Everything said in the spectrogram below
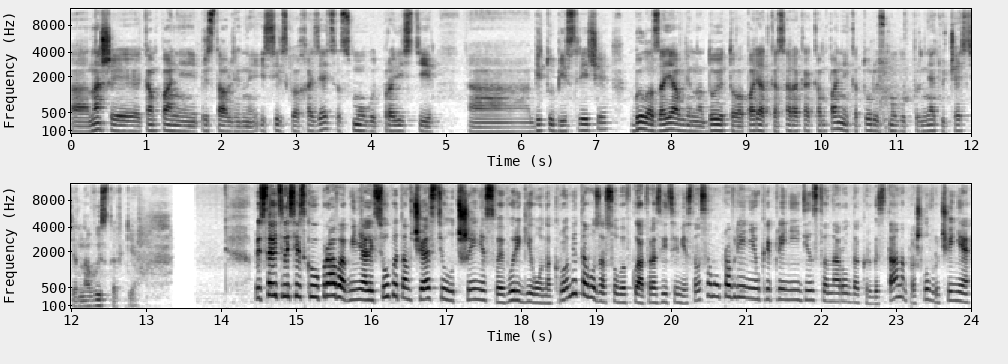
Наши компании, представленные из сельского хозяйства, смогут провести B2B встречи. Было заявлено до этого порядка 40 компаний, которые смогут принять участие на выставке. Представители сельской управы обменялись опытом в части улучшения своего региона. Кроме того, за особый вклад в развитие местного самоуправления и укрепление единства народа Кыргызстана прошло вручение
